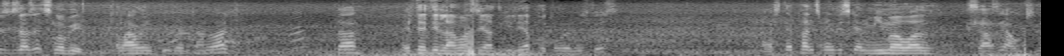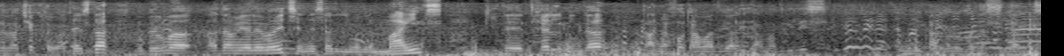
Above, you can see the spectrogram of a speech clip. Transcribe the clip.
გუდაურის გზაზე ცნობი კლავენ კიდერთან ვართ და ერთ-ერთი ლამაზი ადგილია ფოტოებისთვის. სტეფან წმინდისკენ მიმავალ გზაზე აუცილებლად შეხვდებათ ეს და ნუ ბევრმა ადამიანებმა იციან ეს ადგილი, მაგრამ მაინც კიდე ერთხელ მინდა განახოთ ამ ადგილი ამ ადგილის უნიკალურობა და სიგანეს.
